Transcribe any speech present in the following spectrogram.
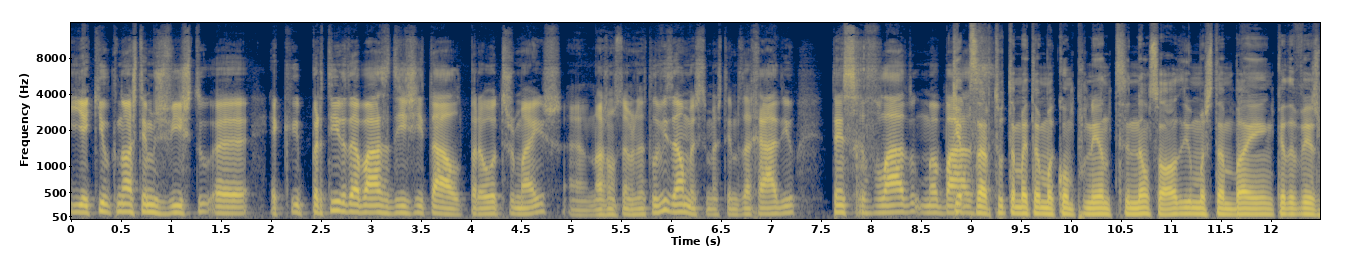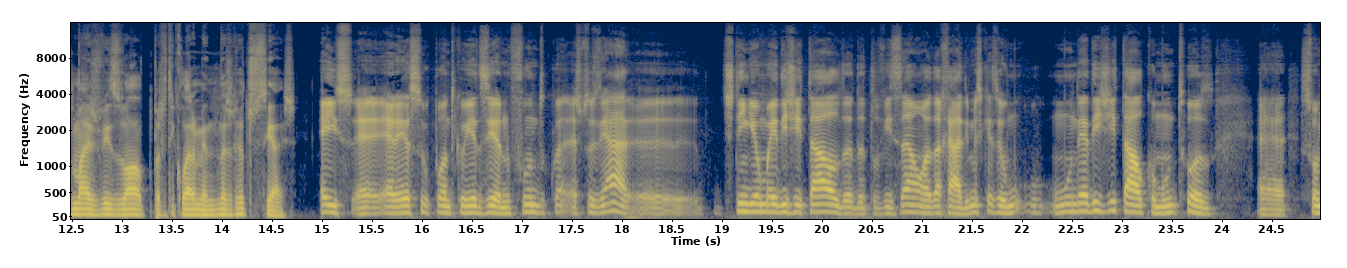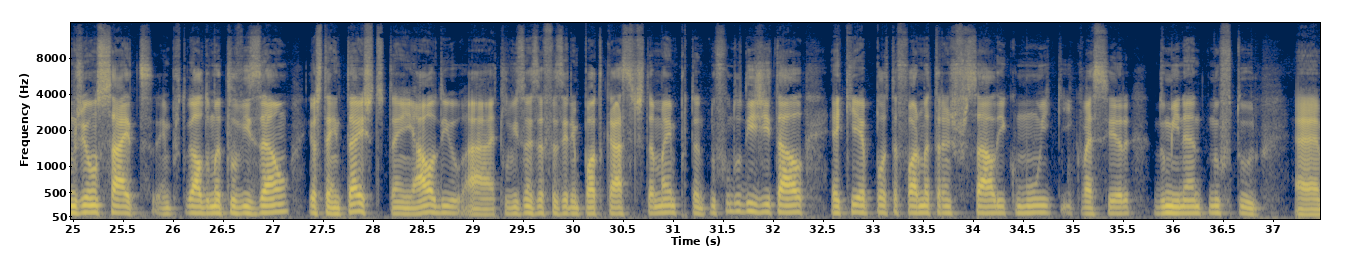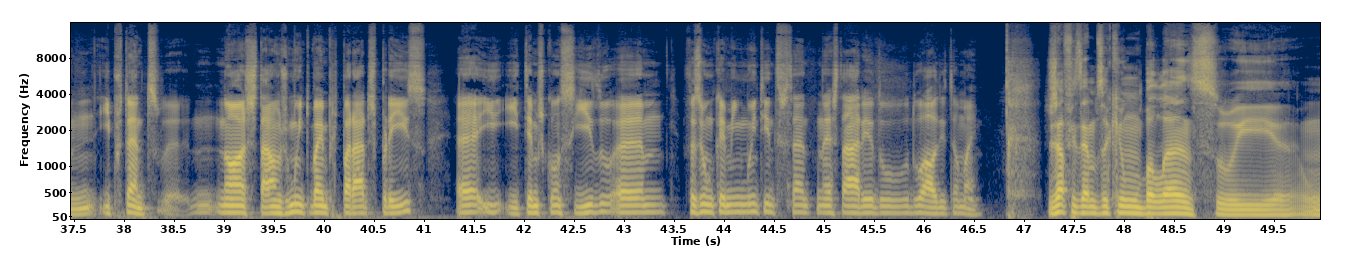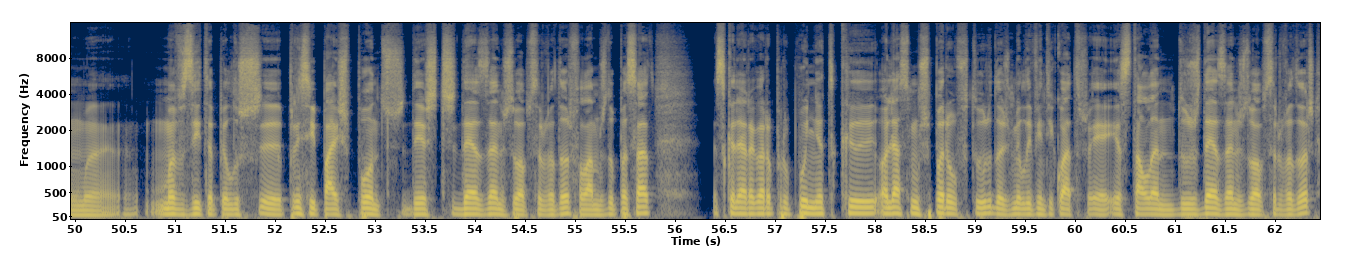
e aquilo que nós temos visto uh, é que partir da base digital para outros meios, uh, nós não estamos na televisão, mas, mas temos a rádio, tem-se revelado uma base. Que apesar de tu também tem uma componente não só áudio, mas também cada vez mais visual, particularmente nas redes sociais. É isso, é, era esse o ponto que eu ia dizer. No fundo, as pessoas dizem, ah, uh, distinguem o meio digital da, da, televisão ou da rádio, mas quer dizer, o, o, mundo é digital como um todo. Uh, se formos ver um site em Portugal de uma televisão, eles têm texto, têm áudio, há televisões a fazerem podcasts também, portanto, no fundo, o digital é que é a plataforma transversal e comum e, e que vai ser dominante no futuro. Um, e, portanto, nós estávamos muito bem preparados para isso uh, e, e, temos conseguido um, fazer um caminho muito interessante nesta área do, do áudio também. Já fizemos aqui um balanço e eh, uma, uma visita pelos uh, principais pontos destes 10 anos do Observador, falámos do passado. Se calhar agora propunha-te que olhássemos para o futuro, 2024 é esse tal ano dos 10 anos do Observador.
